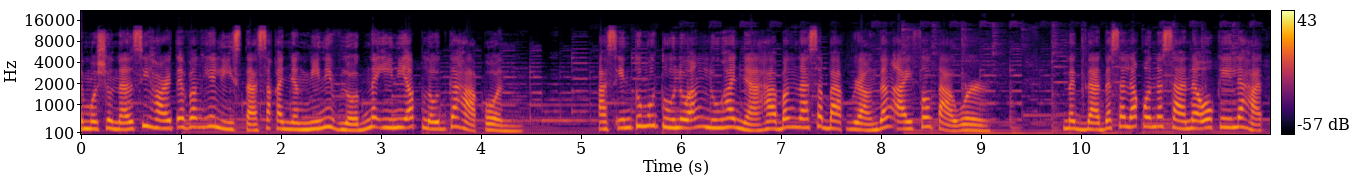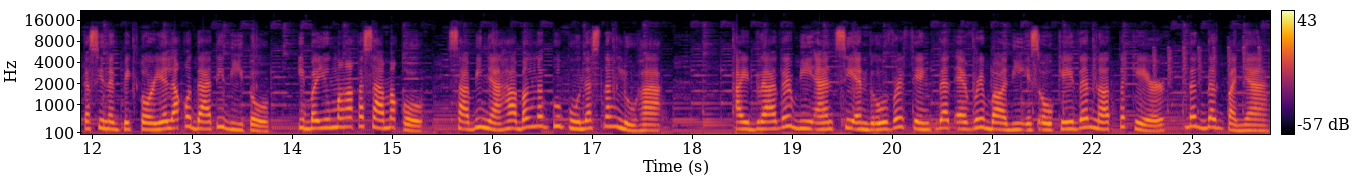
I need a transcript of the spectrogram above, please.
Emosyonal si Heart Evangelista sa kanyang mini-vlog na ini-upload kahapon. As in tumutulo ang luha niya habang nasa background ang Eiffel Tower. Nagdadasal ako na sana okay lahat kasi nagpictorial ako dati dito, iba yung mga kasama ko, sabi niya habang nagpupunas ng luha. I'd rather be antsy and overthink that everybody is okay than not to care, dagdag pa niya.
